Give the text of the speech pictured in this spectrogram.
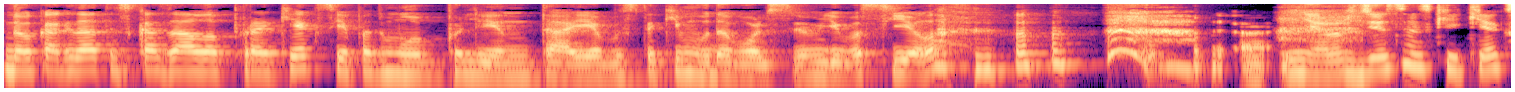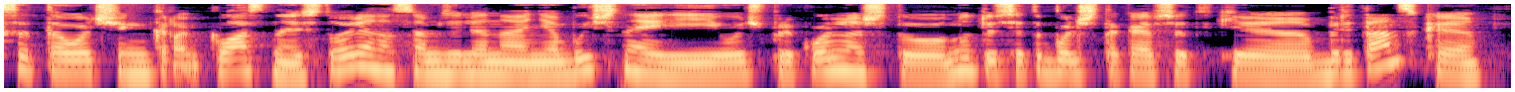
Но когда ты сказала про кекс, я подумала, блин, да, я бы с таким удовольствием его съела. Э, не, рождественский кекс — это очень классная история, на самом деле она необычная и очень прикольно, что... Ну, то есть это больше такая все таки британская а,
